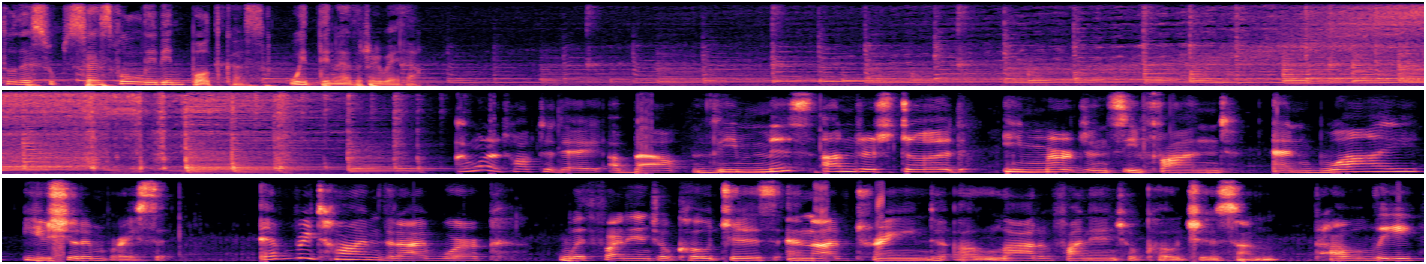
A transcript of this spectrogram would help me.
to the Successful Living Podcast with Dinette Rivera. I want to talk today about the misunderstood emergency fund and why you should embrace it. Every time that I work with financial coaches, and I've trained a lot of financial coaches, I'm probably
